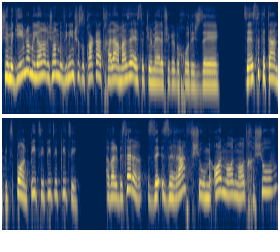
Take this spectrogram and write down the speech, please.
כשמגיעים למיליון הראשון מבינים שזאת רק ההתחלה, מה זה עסק של 100 אלף שקל בחודש? זה זה עסק קטן, פצפון, פיצי, פיצי, פיצי. אבל בסדר, זה, זה רף שהוא מאוד מאוד מאוד חשוב,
